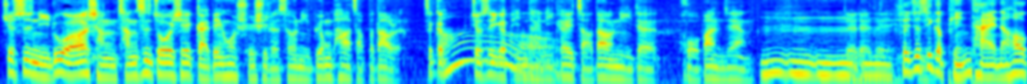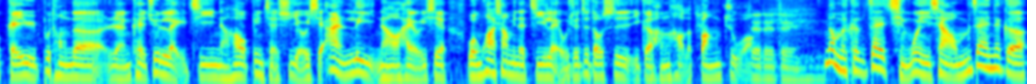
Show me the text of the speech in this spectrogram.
就是你如果要想尝试做一些改变或学习的时候，你不用怕找不到人，这个就是一个平台，你可以找到你的伙伴。这样，嗯嗯嗯，对对对，所以就是一个平台，然后给予不同的人可以去累积，然后并且是有一些案例，然后还有一些文化上面的积累，我觉得这都是一个很好的帮助哦。对对对，那我们可再请问一下，我们在那个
